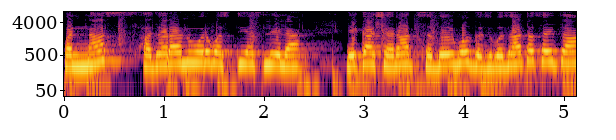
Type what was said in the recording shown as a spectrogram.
पन्नास हजारांवर वस्ती असलेल्या एका शहरात सदैव गजबजाट असायचा.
